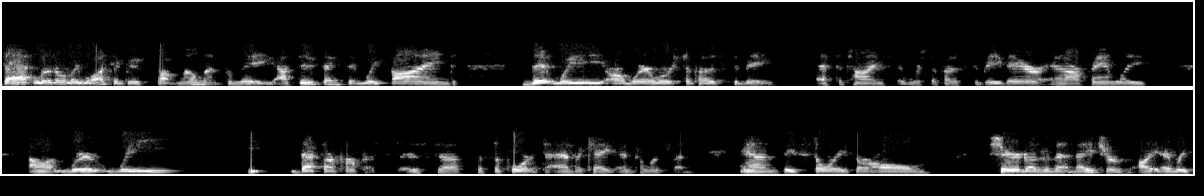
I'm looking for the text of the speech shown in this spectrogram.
that literally was a goosebump moment for me. I do think that we find that we are where we're supposed to be at the times that we're supposed to be there, and our families, um, we're we that's our purpose is to to support, to advocate, and to listen. And these stories are all shared under that nature. I, every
